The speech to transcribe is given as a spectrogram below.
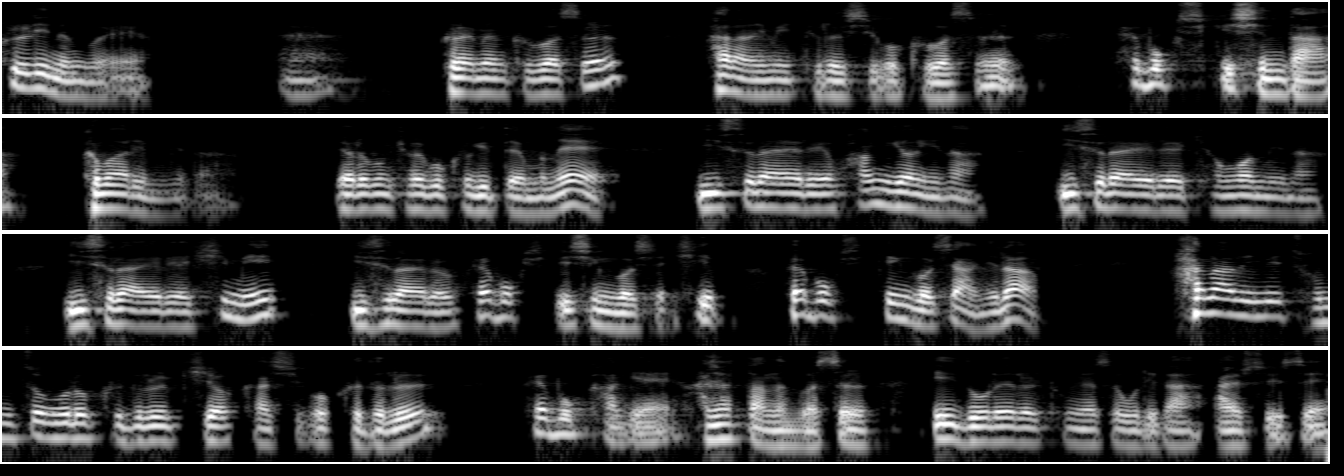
흘리는 거예요. 예. 그러면 그것을 하나님이 들으시고 그것을 회복시키신다. 그 말입니다. 여러분 결국 그렇기 때문에 이스라엘의 환경이나 이스라엘의 경험이나 이스라엘의 힘이 이스라엘을 회복시키신 것이 회복시킨 것이 아니라 하나님이 전적으로 그들을 기억하시고 그들을 회복하게 하셨다는 것을 이 노래를 통해서 우리가 알 수 있어요.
